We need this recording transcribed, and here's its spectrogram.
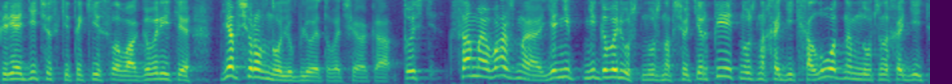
периодически такие слова. Говорите, я все равно люблю этого человека. То есть самое важное, я не, не говорю, что нужно все терпеть, нужно ходить холодным, нужно ходить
